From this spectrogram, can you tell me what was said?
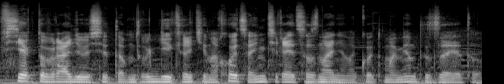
все, кто в радиусе там другие игроки находятся, они теряют сознание на какой-то момент из-за этого.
